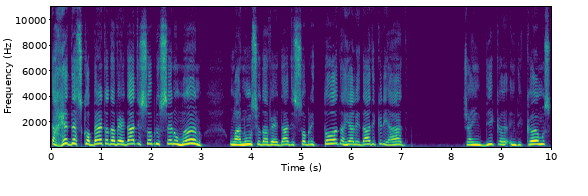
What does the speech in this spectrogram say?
a redescoberta da verdade sobre o ser humano, um anúncio da verdade sobre toda a realidade criada. Já indica, indicamos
